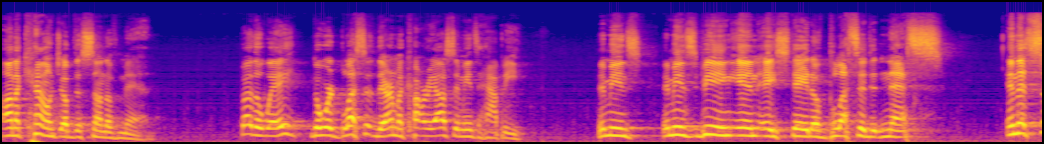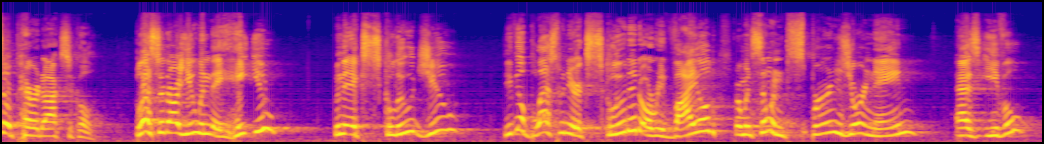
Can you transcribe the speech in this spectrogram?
on account of the Son of Man. By the way, the word blessed there, makarios, it means happy. It means, it means being in a state of blessedness. And that's so paradoxical. Blessed are you when they hate you, when they exclude you. Do you feel blessed when you're excluded or reviled, or when someone spurns your name as evil?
